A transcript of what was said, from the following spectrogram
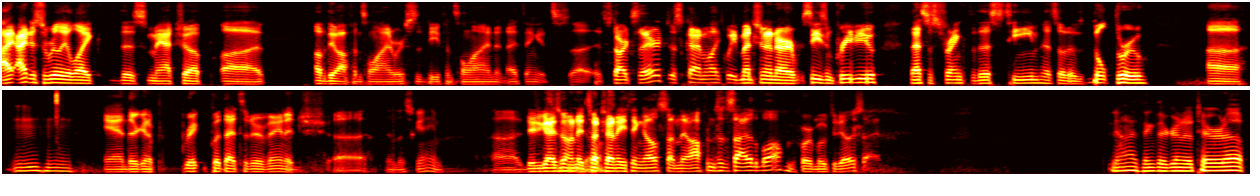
I, I just really like this matchup uh, of the offensive line versus the defensive line, and I think it's uh, it starts there. Just kind of like we mentioned in our season preview, that's the strength of this team. That's what it was built through, uh, mm-hmm. and they're going to put that to their advantage uh, in this game. Uh, did you guys want to touch awesome. on anything else on the offensive side of the ball before we move to the other side? No, I think they're going to tear it up.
